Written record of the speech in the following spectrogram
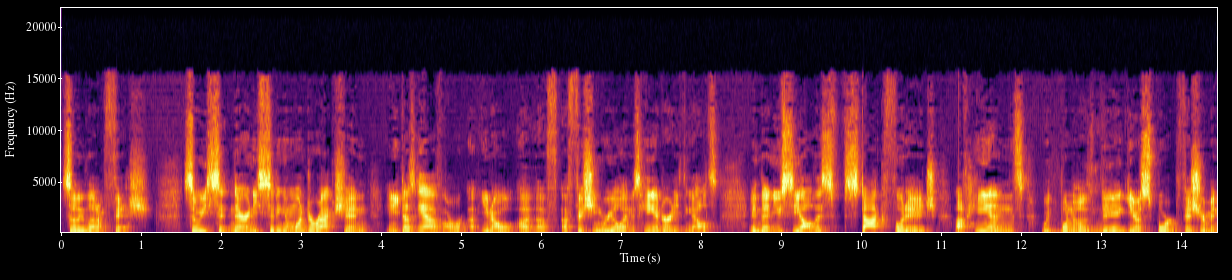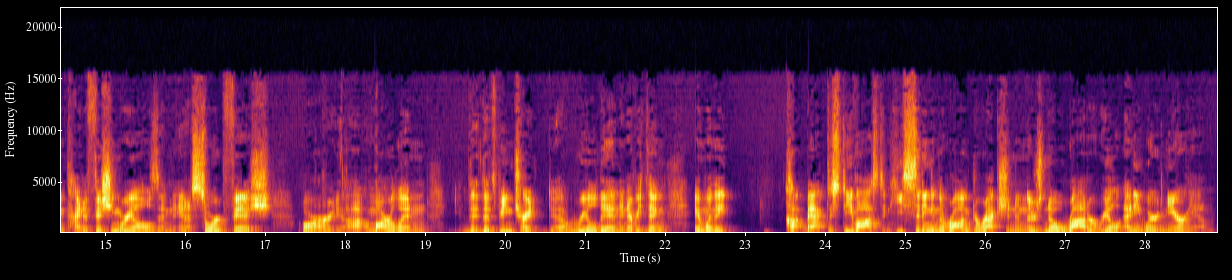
So they let him fish. So he's sitting there and he's sitting in one direction and he doesn't have a you know a, a, a fishing reel in his hand or anything else. And then you see all this stock footage of hands with one of those big you know sport fisherman kind of fishing reels and, and a swordfish or uh, a marlin that's being tried uh, reeled in and everything. And when they cut back to Steve Austin, he's sitting in the wrong direction and there's no rod or reel anywhere near him.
